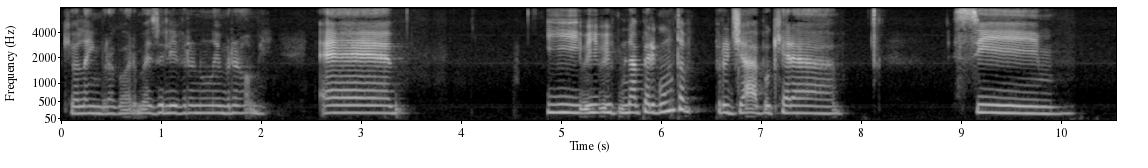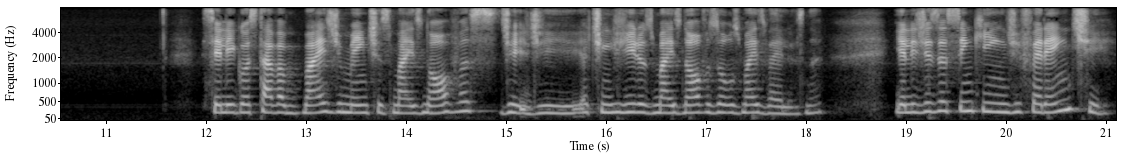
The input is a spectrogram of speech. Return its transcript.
Que eu lembro agora, mas o livro eu não lembro o nome. É, e, e na pergunta pro diabo, que era se se ele gostava mais de mentes mais novas, de, de atingir os mais novos ou os mais velhos, né? E ele diz assim que indiferente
